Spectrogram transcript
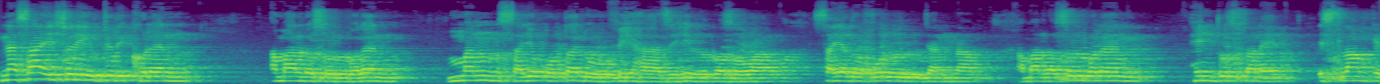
নাসাই শরীফ যদি খোলেন, আমার রসুল বলেন, মান সায়ুকতালু ফি হাযিহিল গজওয়া সায়াদখুল জান্নাহ। আমার রসুল বলেন হিন্দুস্তানে ইসলামকে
